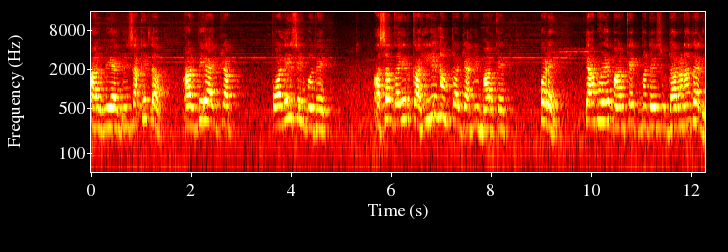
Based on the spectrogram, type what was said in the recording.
आर बी आयने सांगितलं. आर बी आयच्या पॉलिसीमध्ये असं गैर काहीही नव्हतं ज्यांनी मार्केट पडेल. त्यामुळे मार्केटमध्ये सुधारणा झाली.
